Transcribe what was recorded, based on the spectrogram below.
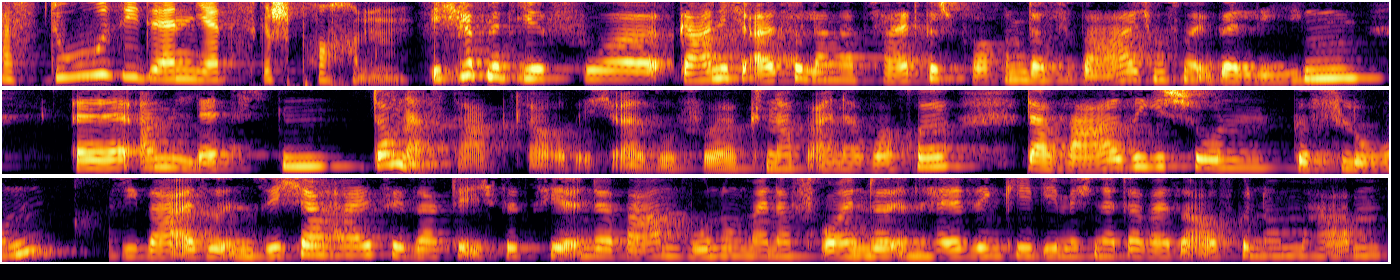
hast du sie denn jetzt gesprochen? Ich habe mit ihr vor gar nicht allzu langer Zeit gesprochen. Das war, ich muss mal überlegen, äh, am letzten Donnerstag, glaube ich, also vor knapp einer Woche. Da war sie schon geflohen Sie war also in Sicherheit. Sie sagte, ich sitze hier in der warmen Wohnung meiner Freunde in Helsinki, die mich netterweise aufgenommen haben.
